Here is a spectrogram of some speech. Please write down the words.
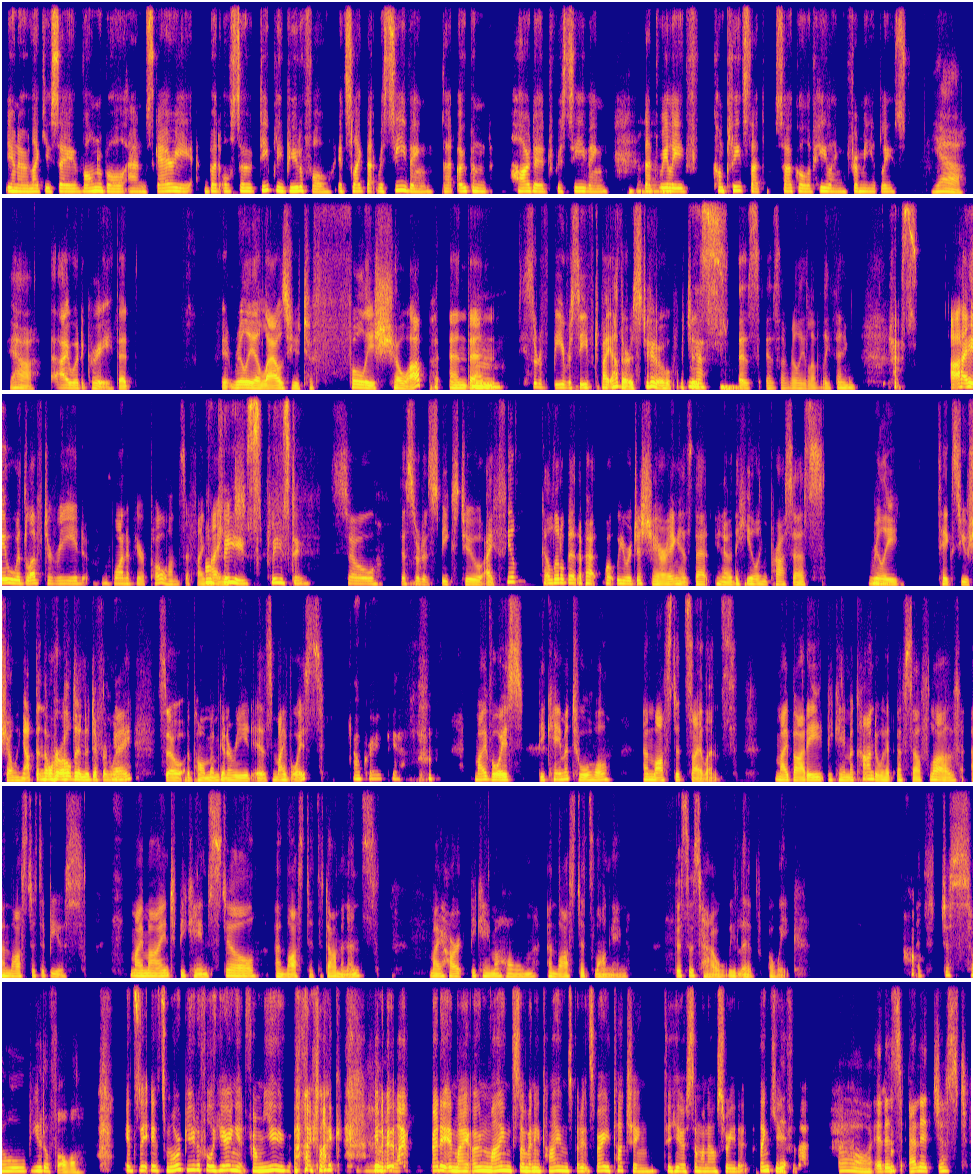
you know, like you say, vulnerable and scary, but also deeply beautiful. It's like that receiving, that open hearted receiving mm-hmm. that really f- completes that circle of healing for me, at least. Yeah. Yeah. I would agree that it really allows you to fully show up and then mm. sort of be received by others too, which yes. is is is a really lovely thing. Yes. I would love to read one of your poems if I oh, might. Please, please do. So, this sort of speaks to, I feel a little bit about what we were just sharing is that, you know, the healing process mm-hmm. really mm. takes you showing up in the world in a different yeah. way. So, the poem I'm going to read is My Voice. Oh, great. Yeah. My voice became a tool and lost its silence. My body became a conduit of self love and lost its abuse. My mind became still and lost its dominance. My heart became a home and lost its longing. This is how we live awake. It's just so beautiful. It's it's more beautiful hearing it from you. I like, you know, I've read it in my own mind so many times, but it's very touching to hear someone else read it. Thank you it, for that. Oh, it is. and it just,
